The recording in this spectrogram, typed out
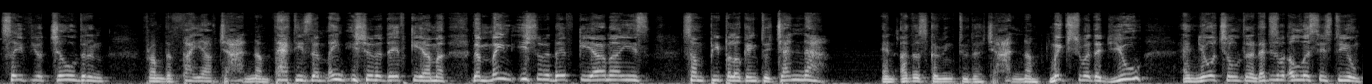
Save your children from the fire of Jahannam. That is the main issue of the day of Qiyamah. The main issue of the day of Qiyamah is some people are going to Jannah and others going to the Jahannam. Make sure that you and your children, that is what Allah says to you.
